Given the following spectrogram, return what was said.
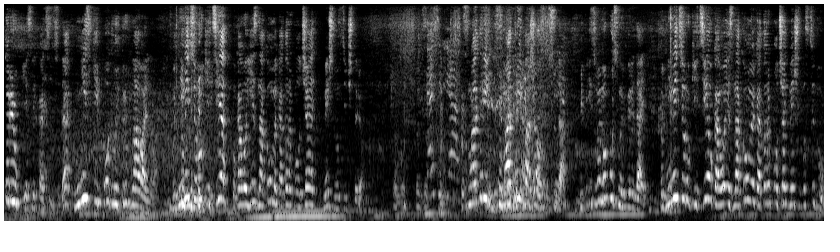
трюк, если хотите, да? Низкий подлый трюк Навального. Поднимите руки те, у кого есть знакомые, которые получают меньше 24. Вся семья. Смотри, смотри, пожалуйста, сюда. И, и своему Путину передай. Поднимите руки те, у кого есть знакомые, которые получают меньше 22.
